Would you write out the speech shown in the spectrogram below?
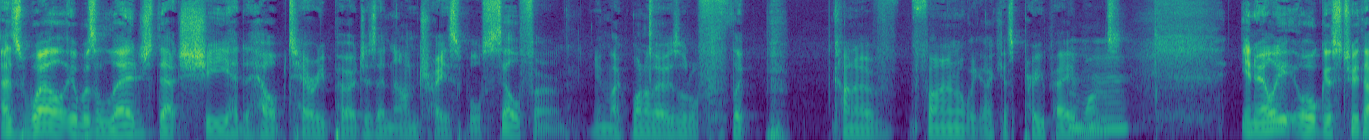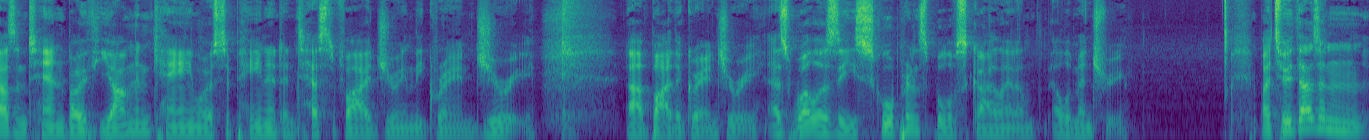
As well, it was alleged that she had helped Terry purchase an untraceable cell phone in like one of those little flip kind of phone, like I guess prepaid ones. In early August 2010, both Young and Kane were subpoenaed and testified during the grand jury, uh, by the grand jury, as well as the school principal of Skyline Elementary. By 2000,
